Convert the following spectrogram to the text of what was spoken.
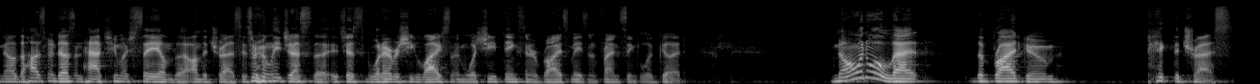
you know, the husband doesn't have too much say on the on the dress. It's really just the it's just whatever she likes and what she thinks and her bridesmaids and friends think look good. No one will let the bridegroom pick the dress.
